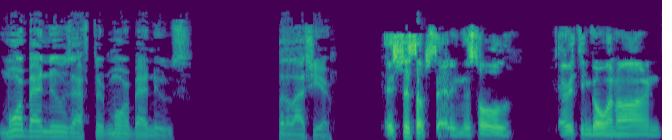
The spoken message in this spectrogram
more bad news after more bad news for the last year. It's just upsetting. This whole everything going on.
